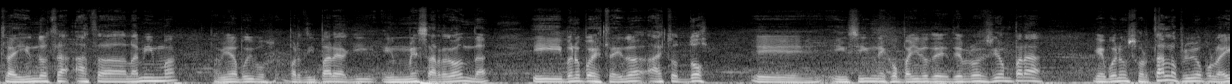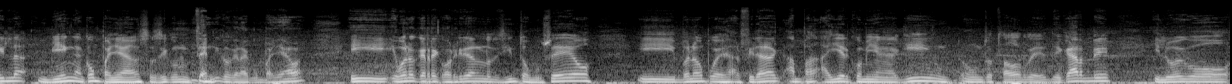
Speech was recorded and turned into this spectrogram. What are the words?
trayendo hasta, hasta la misma. También pudimos participar aquí en mesa redonda y bueno, pues trayendo a estos dos eh, insignes compañeros de profesión para que bueno, sortarlos primero por la isla, bien acompañados, así con un técnico que la acompañaba, y, bueno, que recorrieran los distintos museos, y bueno, pues al final, ayer comían aquí un, tostador de, carne, y luego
